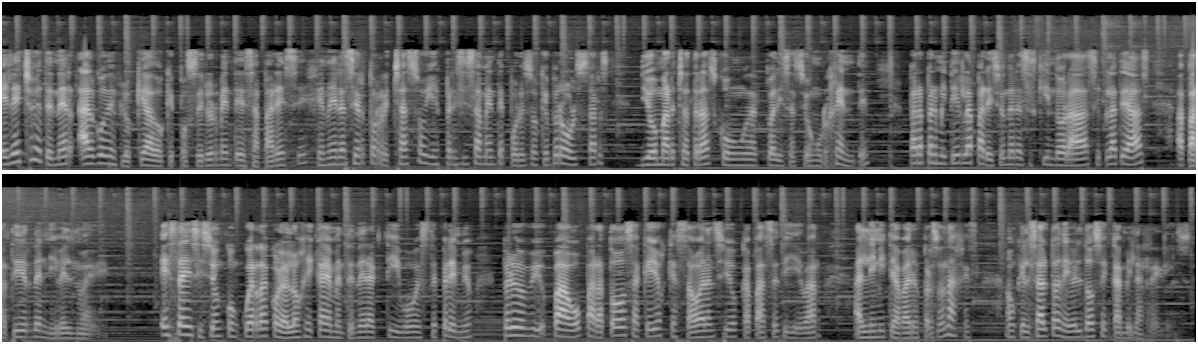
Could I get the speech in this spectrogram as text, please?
El hecho de tener algo desbloqueado que posteriormente desaparece genera cierto rechazo y es precisamente por eso que Brawl Stars dio marcha atrás con una actualización urgente para permitir la aparición de las skins doradas y plateadas a partir del nivel 9. Esta decisión concuerda con la lógica de mantener activo este premio previo pago para todos aquellos que hasta ahora han sido capaces de llevar al límite a varios personajes, aunque el salto a nivel 12 cambie las reglas.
